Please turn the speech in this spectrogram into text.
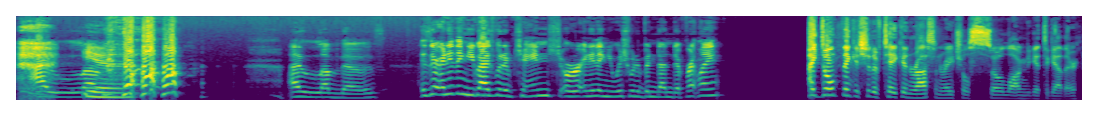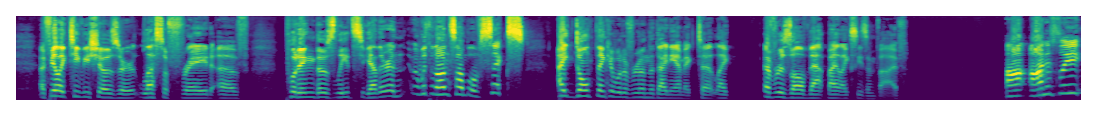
I love. Yeah. I love those. Is there anything you guys would have changed, or anything you wish would have been done differently? I don't think it should have taken Ross and Rachel so long to get together. I feel like TV shows are less afraid of putting those leads together, and with an ensemble of six, I don't think it would have ruined the dynamic to like have resolved that by like season five. Uh, honestly,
